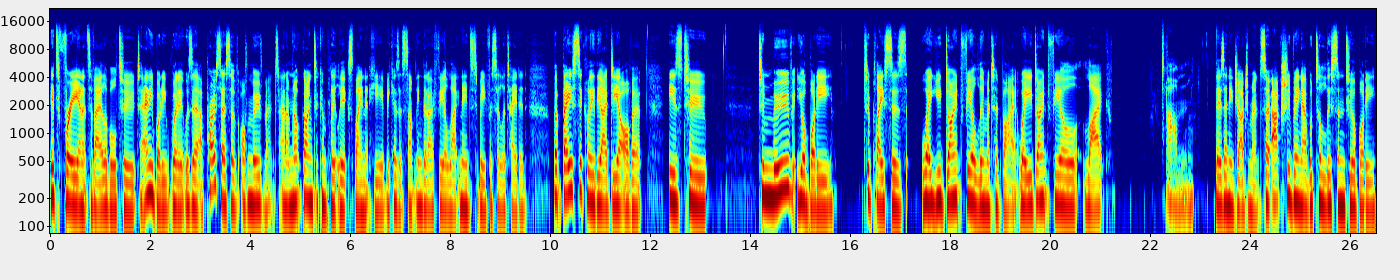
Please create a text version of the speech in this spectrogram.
it's free and it's available to to anybody, but it was a, a process of of movement, and I'm not going to completely explain it here because it's something that I feel like needs to be facilitated. But basically, the idea of it is to to move your body to places where you don't feel limited by it, where you don't feel like um, there's any judgment. So, actually being able to listen to your body,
